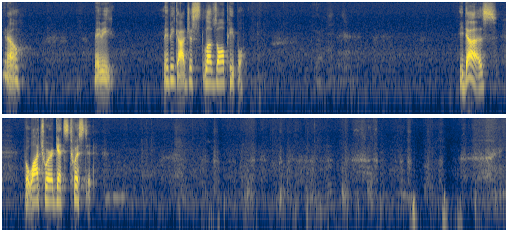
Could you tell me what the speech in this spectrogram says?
you know, maybe maybe God just loves all people. He does, but watch where it gets twisted.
